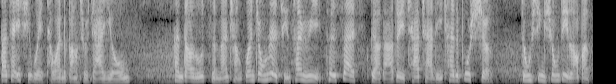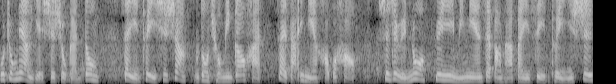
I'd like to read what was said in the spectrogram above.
大家一起为台湾的棒球加油。看到如此满场观众热情参与隐退赛，表达对恰恰离开的不舍。中信兄弟老板郭仲亮也深受感动，在隐退仪式上，舞动球迷高喊“再打一年好不好”，甚至允诺愿意明年再帮他办一次隐退仪式。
